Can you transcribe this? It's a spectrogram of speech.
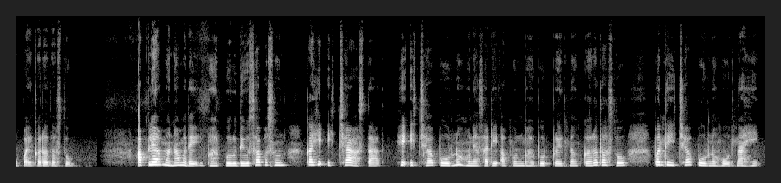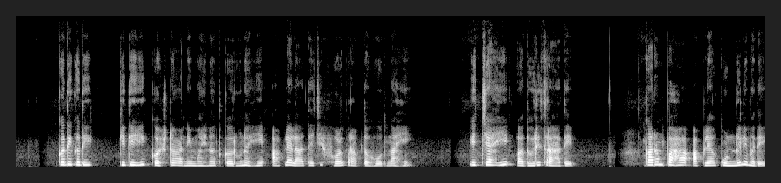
उपाय करत असतो. आपल्या मनामध्ये भरपूर दिवसापासून काही इच्छा असतात. ही इच्छा पूर्ण होण्यासाठी आपण भरपूर प्रयत्न करत असतो पण ती इच्छा पूर्ण होत नाही. कधीकधी कितीही कष्ट आणि मेहनत करूनही आपल्याला त्याची फळ प्राप्त होत नाही. इच्छा ही अधुरीच राहते. कारण पहा आपल्या कुंडलीमध्ये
